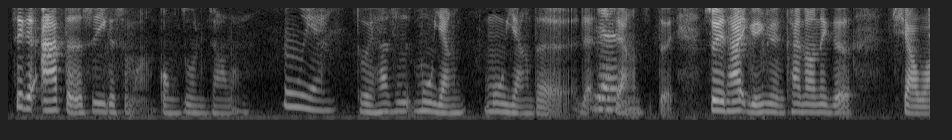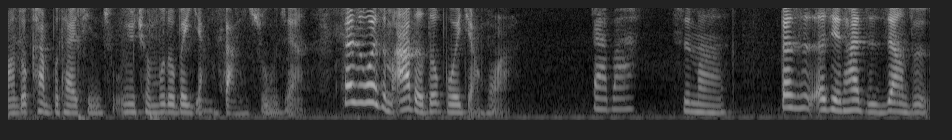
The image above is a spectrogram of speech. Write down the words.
这个阿德是一个什么工作，你知道吗？牧羊。对，他是牧羊牧羊的人人这样子，对，所以他远远看到那个小王都看不太清楚，因为全部都被羊挡住这样。但是为什么阿德都不会讲话？哑巴。是吗？但是而且他只是这样子，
